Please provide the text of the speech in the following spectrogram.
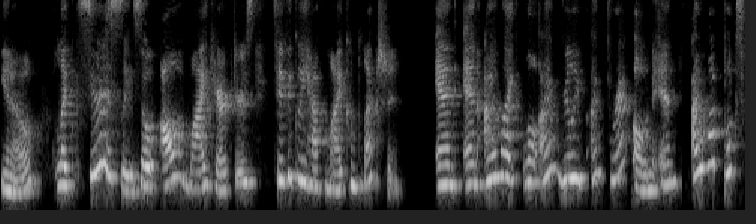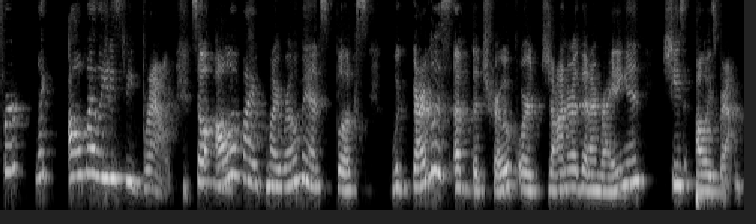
you know like seriously so all of my characters typically have my complexion and and i'm like well i'm really i'm brown and i want books for like all my ladies to be brown so mm-hmm. all of my my romance books regardless of the trope or genre that i'm writing in she's always brown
